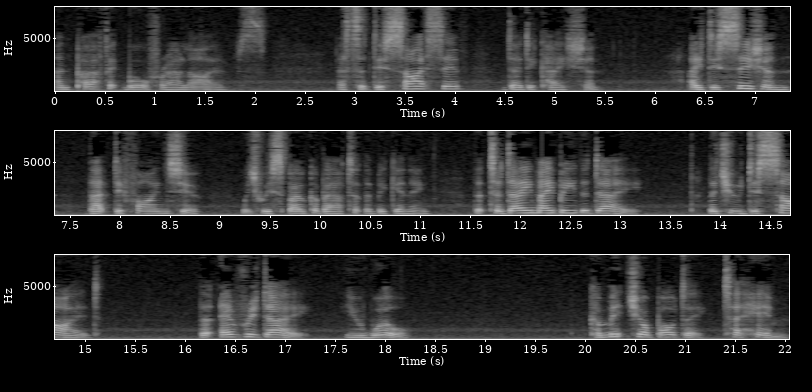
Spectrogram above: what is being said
and perfect will for our lives. It's a decisive dedication, a decision that defines you, which we spoke about at the beginning, that today may be the day that you decide that every day you will commit your body to Him,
